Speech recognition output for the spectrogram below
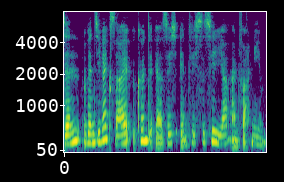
Denn wenn sie weg sei, könnte er sich endlich Cecilia einfach nehmen.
